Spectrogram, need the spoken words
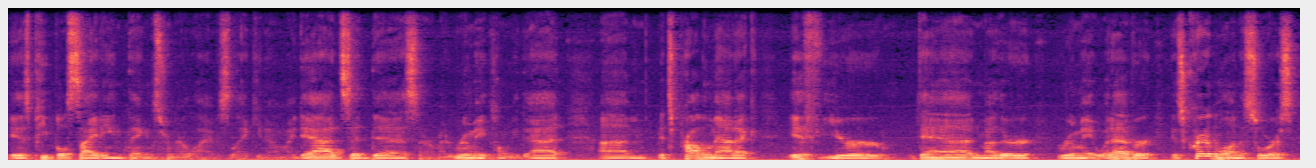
is people citing things from their lives like you know my dad said this or my roommate told me that um, it's problematic if your dad mother roommate whatever is credible on a source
